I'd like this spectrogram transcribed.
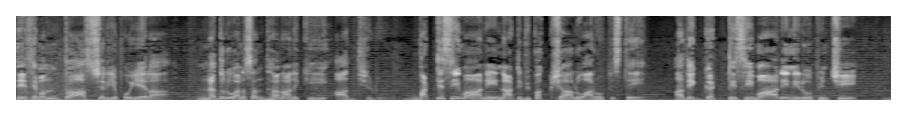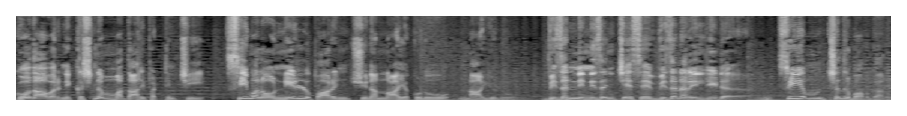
దేశమంతా ఆశ్చర్యపోయేలా నదులు అనుసంధానానికి ఆద్యుడు. పట్టిసీమ అని నాటి విపక్షాలు ఆరోపిస్తే అది గట్టిసీమ అని నిరూపించి గోదావరిని కృష్ణమ్మ దారి పట్టించి సీమలో నీళ్ళు పారించిన నాయకుడు నాయుడు. విజన్ని నిజం చేసే విజనరీ లీడర్ సీఎం చంద్రబాబు గారు.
